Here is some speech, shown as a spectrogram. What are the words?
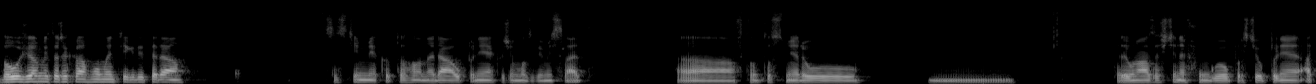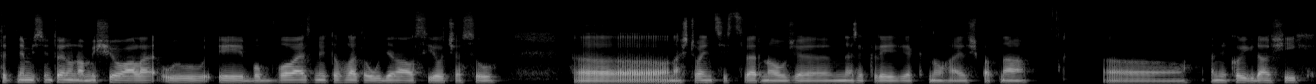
bohužel mi to řekla v momentě, kdy teda se s tím jako toho nedá úplně jakože moc vymyslet v tomto směru mm, tady u nás ještě nefungují prostě úplně, a teď nemyslím to jenom na Mišo, ale u, i Bob Voes mi tohle to udělal svýho času. Uh, na štvanici s Cvernou, že neřekli, jak noha je špatná. Uh, a několik dalších,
